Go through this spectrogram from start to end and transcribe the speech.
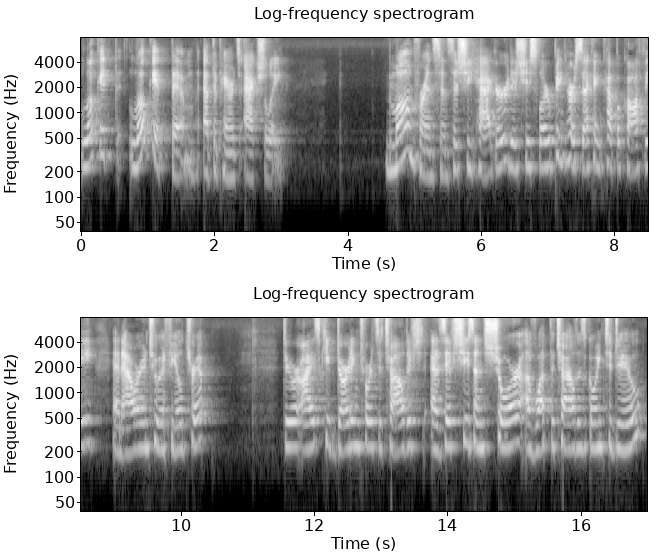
look at look at them at the parents actually the mom, for instance, is she haggard? Is she slurping her second cup of coffee an hour into a field trip? Do her eyes keep darting towards the child as if she's unsure of what the child is going to do?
